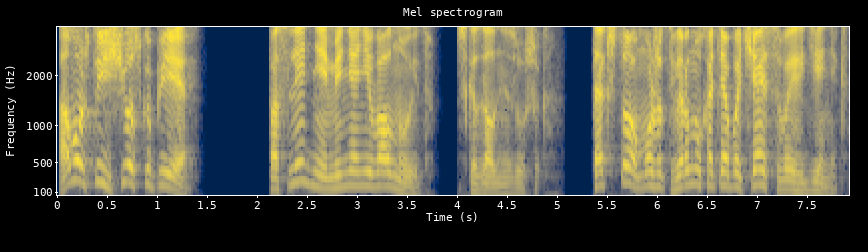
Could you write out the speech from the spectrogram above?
А может, и еще скупее. Последнее меня не волнует, сказал Низушек. Так что, может, верну хотя бы часть своих денег.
